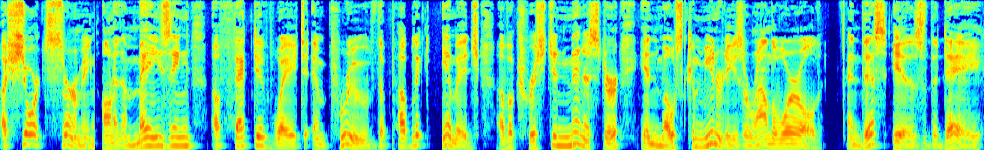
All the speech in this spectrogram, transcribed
a short sermon on an amazing, effective way to improve the public image of a Christian minister in most communities around the world. And this is the day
